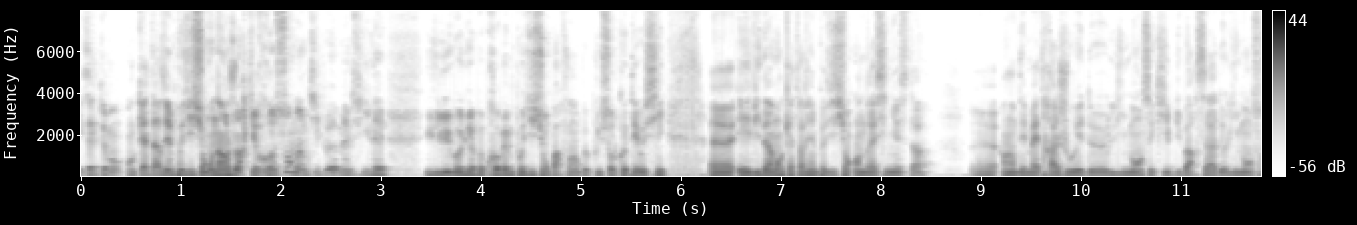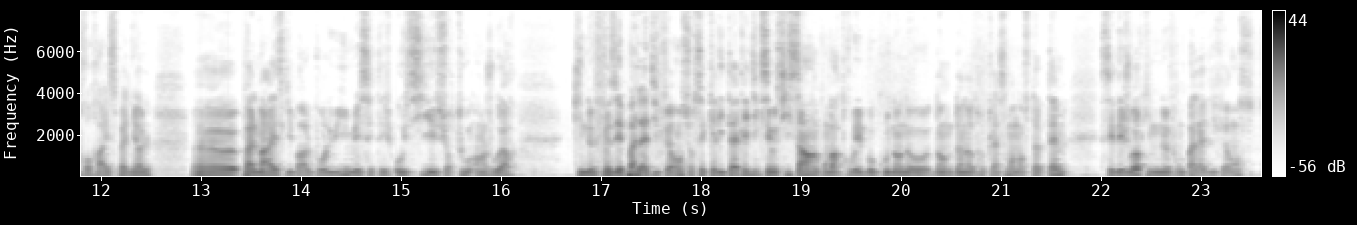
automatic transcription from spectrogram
Exactement. En 14e position, on a un joueur qui ressemble un petit peu, même s'il est, il évolue à peu près aux mêmes positions, parfois un peu plus sur le côté aussi. Euh, évidemment, 14e position, Andrés Iniesta. Euh, un des maîtres à jouer de l'immense équipe du Barça, de l'immense Roja espagnol. Palmarès qui parle pour lui, mais c'était aussi et surtout un joueur qui ne faisait pas la différence sur ses qualités athlétiques. C'est aussi ça hein, qu'on va retrouver beaucoup dans, nos, dans, notre classement, dans ce top 10. C'est des joueurs qui ne font pas la différence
